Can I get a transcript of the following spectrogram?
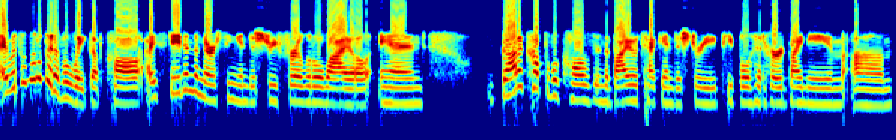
it was a little bit of a wake up call. I stayed in the nursing industry for a little while and got a couple of calls in the biotech industry. People had heard my name. Um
